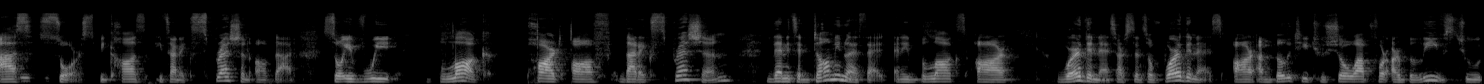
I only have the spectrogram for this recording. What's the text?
as mm-hmm. source because it's an expression of that. So if we block part of that expression, then it's a domino effect and it blocks our worthiness, our sense of worthiness, our ability to show up for our beliefs, to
